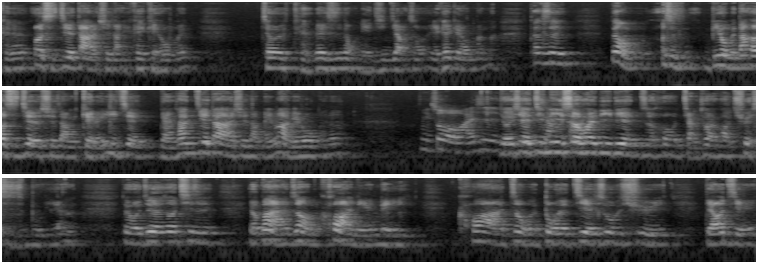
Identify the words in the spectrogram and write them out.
可能二十届大的学长也可以给我们，就很类似那种年轻教授也可以给我们嘛。但是那种二十比我们大二十届的学长给了意见，两三届大的学长没办法给我们了。没错，我还是有一些经历社会历练之后讲出来的话，确实是不一样。对，我觉得说，其实有办法这种跨年龄、跨这么多的届数去了解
